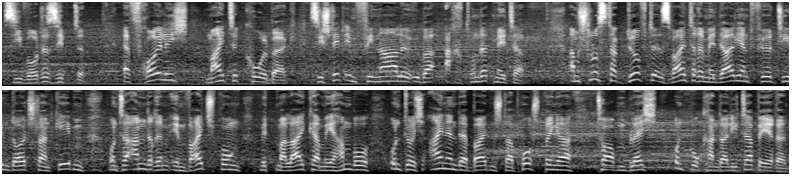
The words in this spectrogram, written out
Sie wurde siebte. Erfreulich Maite Kohlberg. Sie steht im Finale über 800 Meter. Am Schlusstag dürfte es weitere Medaillen für Team Deutschland geben, unter anderem im Weitsprung mit Malaika Mehambo und durch einen der beiden Stabhochspringer Torben Blech und Bokandalita Beere.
